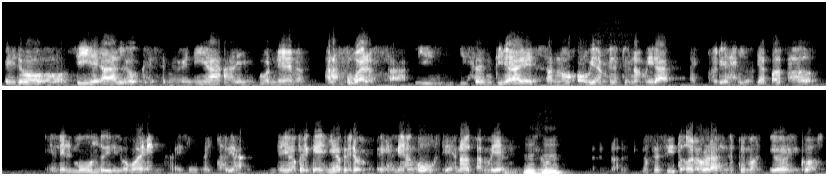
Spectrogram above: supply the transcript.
pero sí, era algo que se me venía a imponer a fuerza y, y sentía eso, ¿no? Obviamente uno mira la historia de lo que ha pasado en el mundo y digo, bueno, es una historia medio pequeña, pero es mi angustia, ¿no? También. no, sé si todos los grandes temas teóricos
